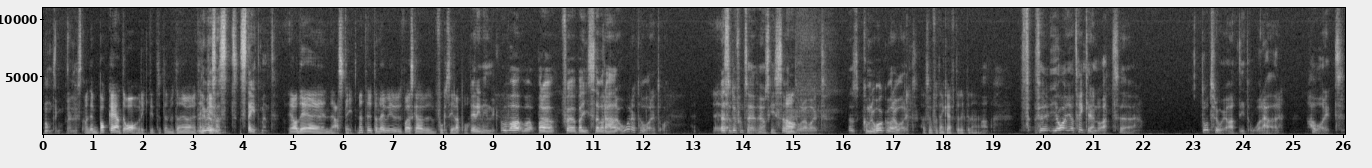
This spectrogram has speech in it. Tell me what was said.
någonting på den listan? men den bockar jag inte av riktigt. Utan, utan jag Det är mer tänker... här st- statement. Ja, det är ja, statement. Utan det är vad jag ska fokusera på. Det är din inriktning. Och vad, vad, bara, får jag bara gissa vad det här året har varit då? Alltså du får inte säga att jag ska gissa vad Ja. ditt år har varit. Alltså, Kommer du ihåg vad det har varit? Jag ska få tänka efter lite. Nu. För, för jag, jag tänker ändå att eh, då tror jag att ditt år här har varit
